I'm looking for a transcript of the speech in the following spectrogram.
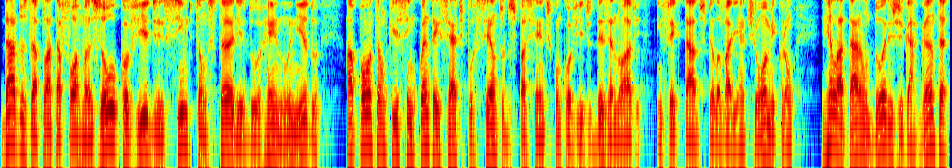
Dados da plataforma Zoo Covid Symptom Study do Reino Unido apontam que 57% dos pacientes com Covid-19 infectados pela variante Omicron relataram dores de garganta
